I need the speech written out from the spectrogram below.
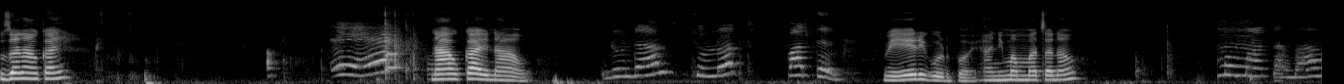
तुझं नाव काय? नाव काय नाव? व्हेरी गुड बॉय आणि मम्माचं नाव मम्माचा नाव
